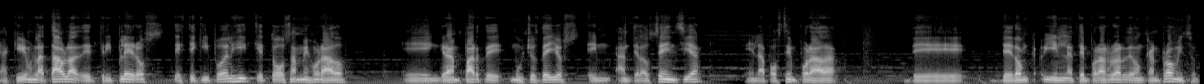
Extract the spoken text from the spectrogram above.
Aquí vemos la tabla de tripleros de este equipo del Heat, que todos han mejorado eh, en gran parte, muchos de ellos ante la ausencia en la postemporada de, de y en la temporada rural de Duncan Robinson.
